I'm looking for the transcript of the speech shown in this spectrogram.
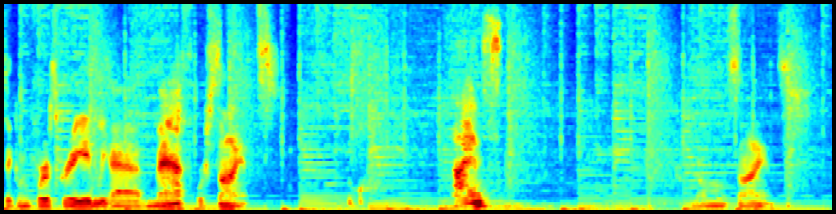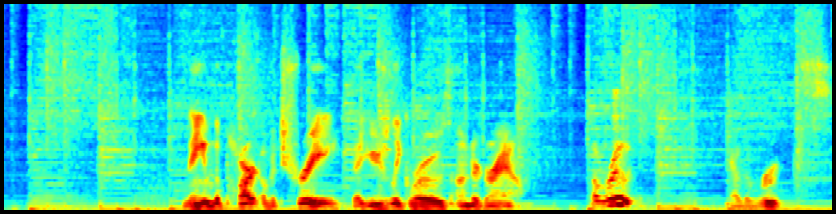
Sticking with first grade, we have math or science. Science. Normal science. Name the part of a tree that usually grows underground. A root. Have the roots.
